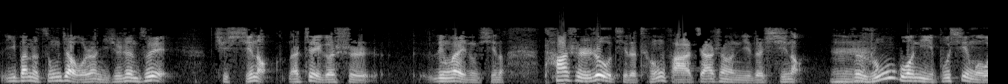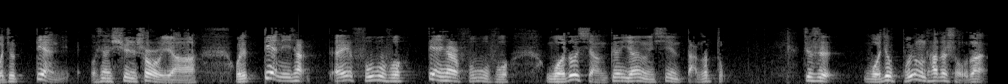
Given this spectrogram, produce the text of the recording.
一般的宗教，我让你去认罪，去洗脑，那这个是另外一种洗脑，它是肉体的惩罚加上你的洗脑。嗯这如果你不信我，我就电你，我像驯兽一样啊，我就电你一下，哎，服不服？电一下服不服？我都想跟杨永信打个赌，就是我就不用他的手段，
